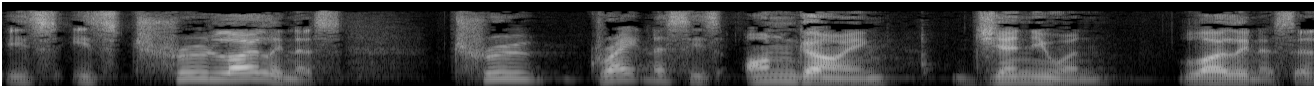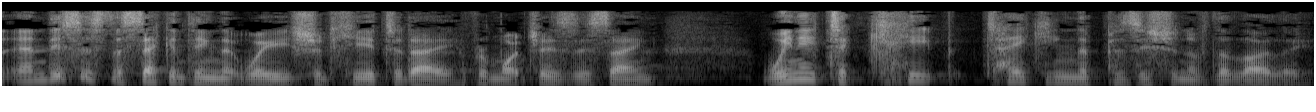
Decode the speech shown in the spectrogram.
is, is true lowliness. True greatness is ongoing, genuine lowliness. And, and this is the second thing that we should hear today from what Jesus is saying. We need to keep taking the position of the lowly.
